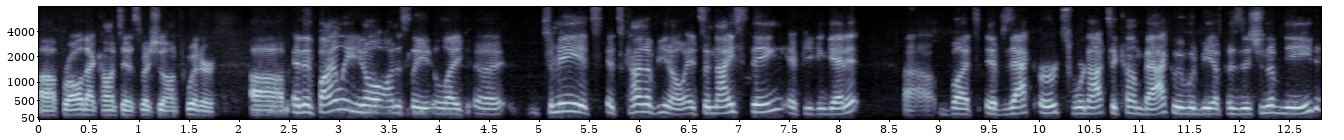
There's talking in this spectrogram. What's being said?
uh, for all that content, especially on Twitter. Um, and then finally, you know, honestly, like uh, to me, it's it's kind of you know, it's a nice thing if you can get it. Uh, but if Zach Ertz were not to come back, it would be a position of need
